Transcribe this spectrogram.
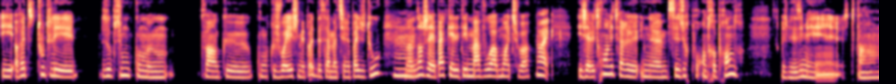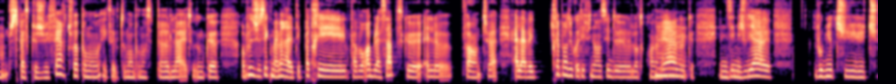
Et en fait, toutes les options qu'on me enfin que que je voyais chez mes potes ben ça m'attirait pas du tout. Mais en même temps j'avais pas quelle était ma voix moi tu vois. Ouais. et j'avais trop envie de faire une euh, césure pour entreprendre. Et je me disais mais enfin je sais pas ce que je vais faire tu vois pendant exactement pendant cette période là et tout. Donc euh, en plus je sais que ma mère elle était pas très favorable à ça parce que elle euh, enfin tu vois elle avait très peur du côté financier de l'entrepreneuriat. Hmm. donc elle me disait mais Julia vaut mieux que tu tu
